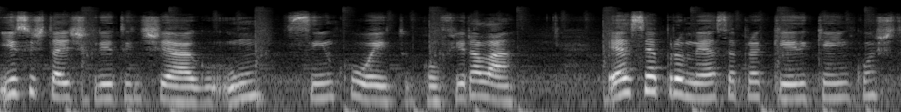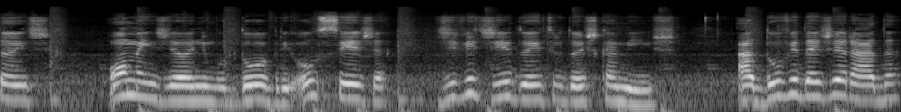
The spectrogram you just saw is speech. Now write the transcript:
Isso está escrito em Tiago 1, 5, 8. Confira lá. Essa é a promessa para aquele que é inconstante, homem de ânimo dobre, ou seja, dividido entre dois caminhos. A dúvida é gerada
